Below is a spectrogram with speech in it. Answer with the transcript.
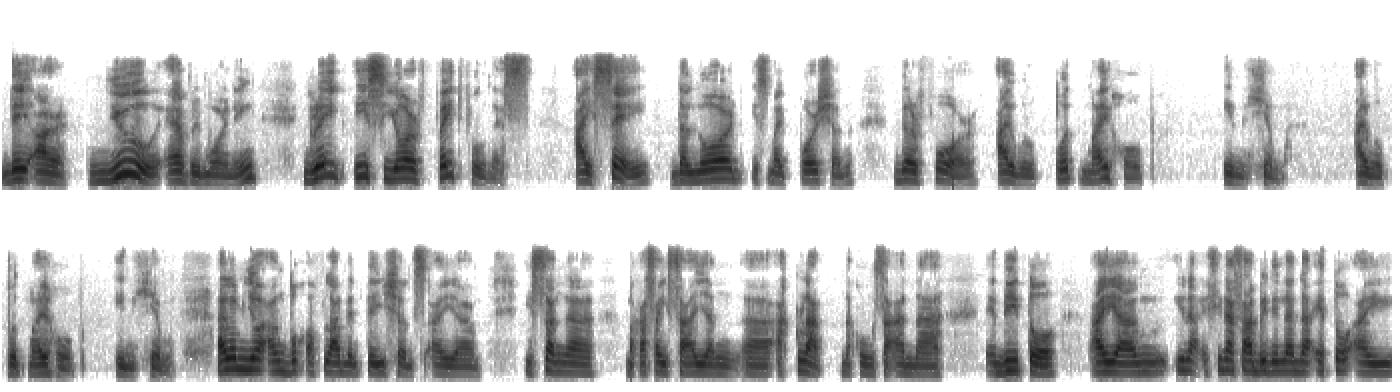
They are new every morning. Great is your faithfulness. I say, The Lord is my portion, therefore I will put my hope in him. I will put my hope in Him. Alam niyo, ang Book of Lamentations ay uh, isang uh, makasaysayang uh, aklat na kung saan na uh, dito ay um, ina, sinasabi nila na ito ay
